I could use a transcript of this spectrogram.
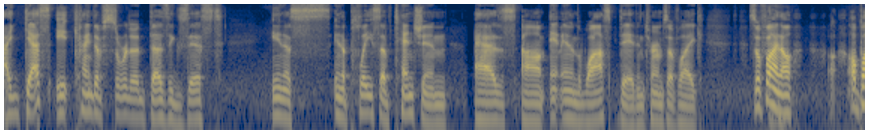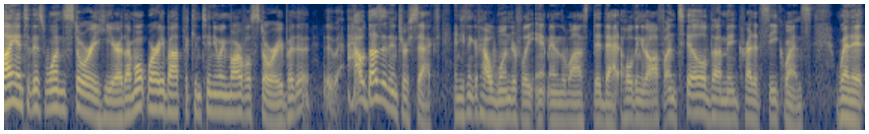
I guess it kind of sort of does exist in a in a place of tension as um, Ant Man and the Wasp did in terms of like, so fine, I'll I'll buy into this one story here. I won't worry about the continuing Marvel story, but uh, how does it intersect? And you think of how wonderfully Ant Man and the Wasp did that, holding it off until the mid credit sequence when it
